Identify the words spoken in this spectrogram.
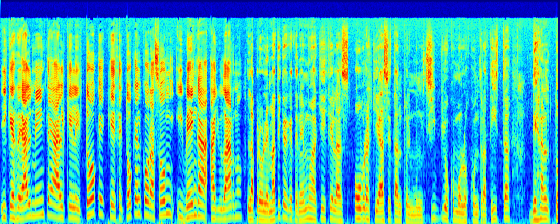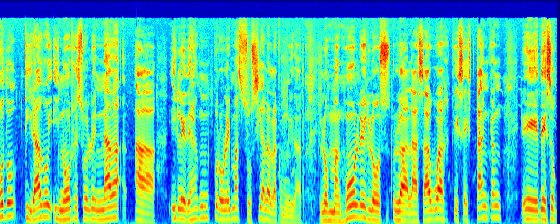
y que realmente al que le toque, que se toque el corazón y venga a ayudarnos. La problemática que tenemos aquí es que las obras que hace tanto el municipio como los contratistas dejan todo tirado y no resuelven nada y le dejan un problema social a la comunidad. Los manjoles, los, las aguas que se estancan, eh, de eso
